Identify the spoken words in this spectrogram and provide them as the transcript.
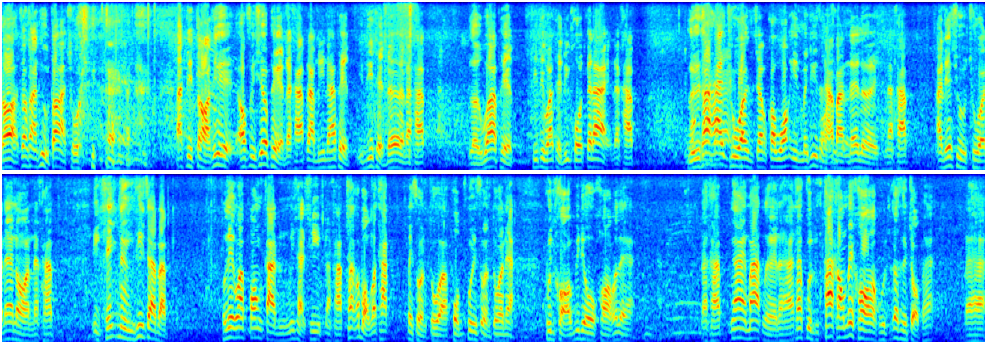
ก็ช่องทางที่ถูกต้องอะชวน อะติดต่อที่ Official Page นะครับ ตามนี้นะเพจ Indie Trader นะครับ หรือว่าเพจทิติวัฒน์เทรดดิ้งโค้ดก็ได้นะครับ หรือถ้าให้ชวนจะก็ walk in ไปที่สถาบันได้เลยนะครับ อันนี้ชัวชัวร์แน่นอนนะครับ อีกทริคหนึ่งที่จะแบบเรียกว่าป้องกันมิจฉาชีพนะครับ ถ้าเขาบอกว่าทักไปส่วนตัว ผมคุยส่วนตัวเนี่ย คุณขอวิดีโอคอลก็เลยฮะ นะครับ ง่ายมากเลยนะฮะถ้าคุณถ้าเขาไม่คอกับคุณก็คือจบฮะนะฮะ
